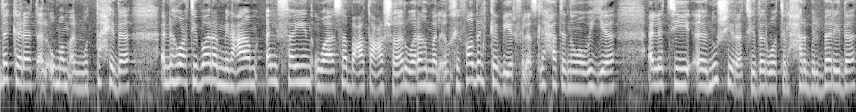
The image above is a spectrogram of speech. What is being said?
ذكرت الأمم المتحدة أنه اعتبارا من عام 2017 ورغم الانخفاض الكبير في الأسلحة النووية التي نشرت في ذروة الحرب الباردة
